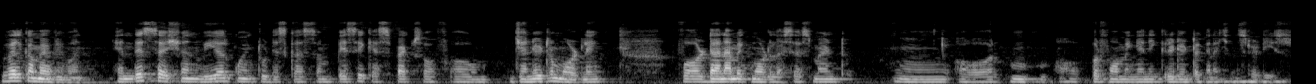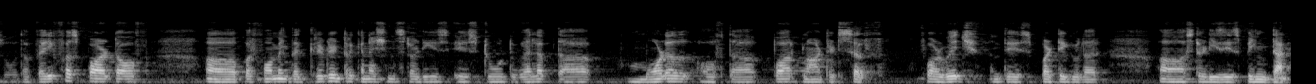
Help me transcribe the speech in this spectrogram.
Welcome everyone. In this session, we are going to discuss some basic aspects of um, generator modeling for dynamic model assessment um, or, um, or, performing any grid interconnection studies. So the very first part of uh, performing the grid interconnection studies is to develop the model of the power plant itself for which this particular uh, studies is being done.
